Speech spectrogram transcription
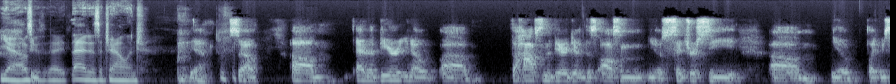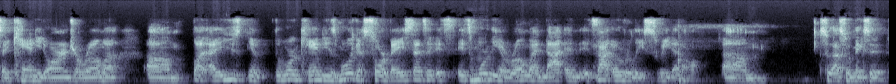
Yeah, I was gonna say that is a challenge. yeah. So, um, and the beer, you know, uh, the hops in the beer give this awesome, you know, citrusy, um, you know, like we say, candied orange aroma. Um, but I use, you know, the word candy is more like a sorbet sense. It's it's more the aroma and not, and it's not overly sweet at all. Um, so that's what makes it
